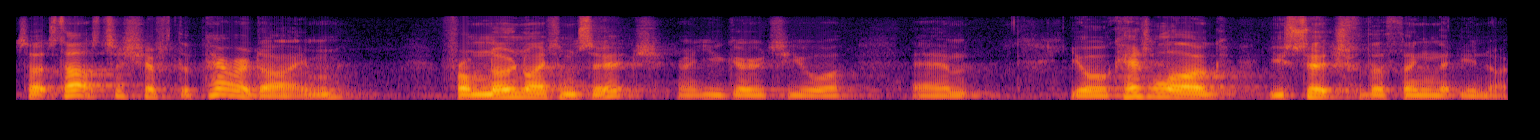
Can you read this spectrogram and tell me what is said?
So it starts to shift the paradigm from known item search, right, you go to your, um, your catalog, you search for the thing that you know.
